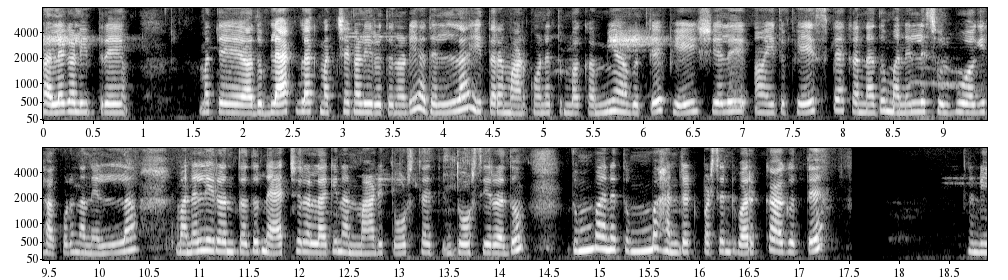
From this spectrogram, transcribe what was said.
ಕಲೆಗಳಿದ್ದರೆ ಮತ್ತು ಅದು ಬ್ಲ್ಯಾಕ್ ಬ್ಲ್ಯಾಕ್ ಮಚ್ಚೆಗಳಿರುತ್ತೆ ನೋಡಿ, ಅದೆಲ್ಲ ಈ ಥರ ಮಾಡಿಕೊಂಡ್ರೆ ತುಂಬ ಕಮ್ಮಿ ಆಗುತ್ತೆ. ಫೇಶಿಯಲಿ ಇದು ಫೇಸ್ ಪ್ಯಾಕ್ ಅನ್ನೋದು ಮನೆಯಲ್ಲೇ ಸುಲಭವಾಗಿ ಹಾಕ್ಕೊಂಡು. ನಾನೆಲ್ಲ ಮನೇಲಿರೋಂಥದ್ದು ನ್ಯಾಚುರಲ್ ಆಗಿ ನಾನು ಮಾಡಿ ತೋರಿಸ್ತಾ ಇದ್ದೀನಿ, ತೋರಿಸಿರೋದು. ತುಂಬಾ ತುಂಬ ಹಂಡ್ರೆಡ್ ಪರ್ಸೆಂಟ್ ವರ್ಕ್ ಆಗುತ್ತೆ. ನೋಡಿ,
